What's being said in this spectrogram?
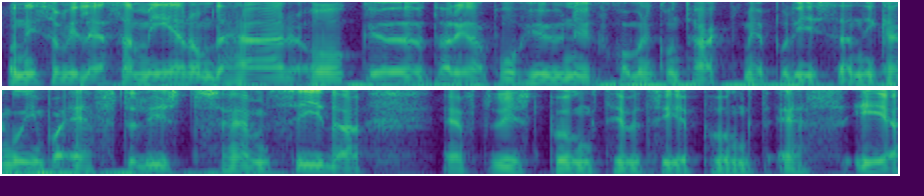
Och ni som vill läsa mer om det här och eh, ta reda på hur ni kommer i kontakt med polisen, ni kan gå in på Efterlysts hemsida, efterlyst.tv3.se.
